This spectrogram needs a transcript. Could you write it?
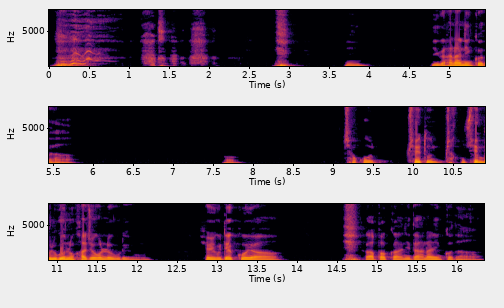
이거 하나님 거다. 어. 자꾸 제 돈, 자꾸 제 물건을 가져가려고 그래요. 야, 이거 내 거야. 이거 아빠 거 아니다. 하나님 거다.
